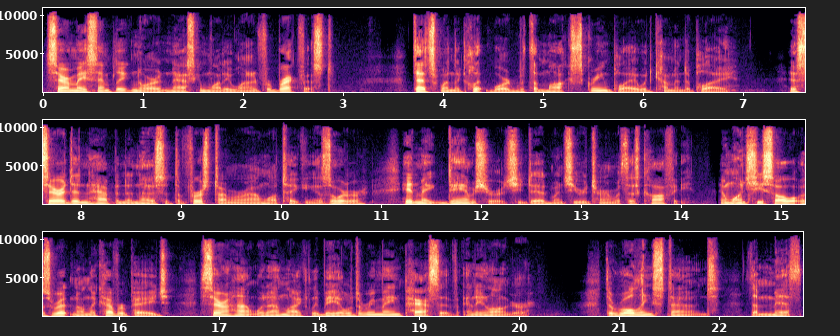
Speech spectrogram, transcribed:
Sarah may simply ignore it and ask him what he wanted for breakfast. That's when the clipboard with the mock screenplay would come into play. If Sarah didn't happen to notice it the first time around while taking his order, he'd make damn sure she did when she returned with his coffee. And once she saw what was written on the cover page, Sarah Hunt would unlikely be able to remain passive any longer. The Rolling Stones, the myth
